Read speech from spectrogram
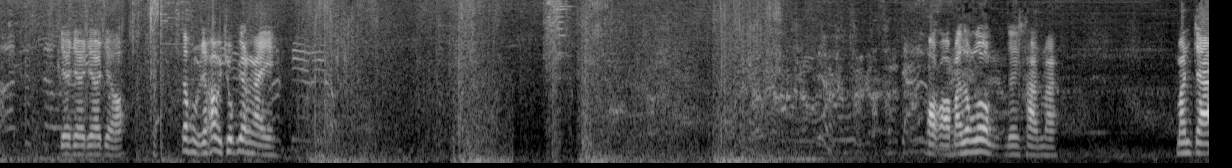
アクスタを投 เดี๋ げ ยว る เดี๋ยวเดี๋ยวเดี๋ยวแล้วผมจะเข้าไปชุบยังไง ออกออกมาโล่งๆเดินคันมา มันจะ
